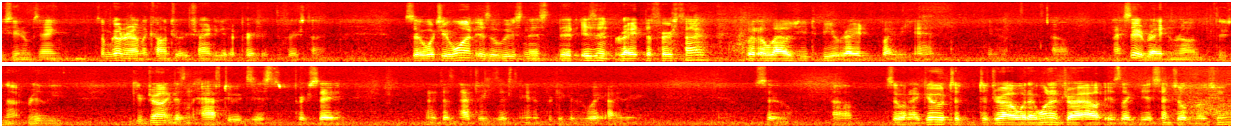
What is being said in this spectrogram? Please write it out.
You see what I'm saying? So I'm going around the contour trying to get it perfect the first time. So what you want is a looseness that isn't right the first time, but allows you to be right by the end. You know. Um, I say right and wrong, but there's not really. Your drawing doesn't have to exist per se, and it doesn't have to exist in a particular way either. So. Um, so when I go to, to draw, what I want to draw out is like the essential motion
